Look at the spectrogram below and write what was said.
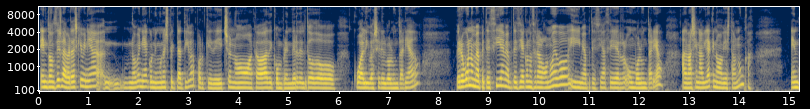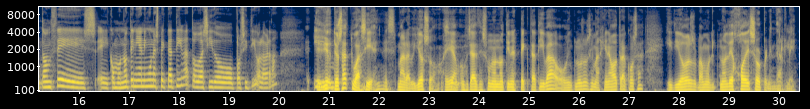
Entonces, la verdad es que venía, no venía con ninguna expectativa porque de hecho no acababa de comprender del todo cuál iba a ser el voluntariado. Pero bueno, me apetecía, me apetecía conocer algo nuevo y me apetecía hacer un voluntariado. Además en Ávila que no había estado nunca. Entonces, eh, como no tenía ninguna expectativa, todo ha sido positivo, la verdad. Eh, Dios, Dios actúa así, ¿eh? es maravilloso. ¿eh? Sí. Muchas veces uno no tiene expectativa o incluso se imaginaba otra cosa y Dios, vamos, no dejó de sorprenderle.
